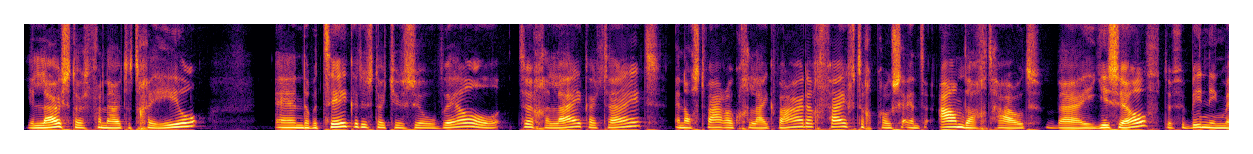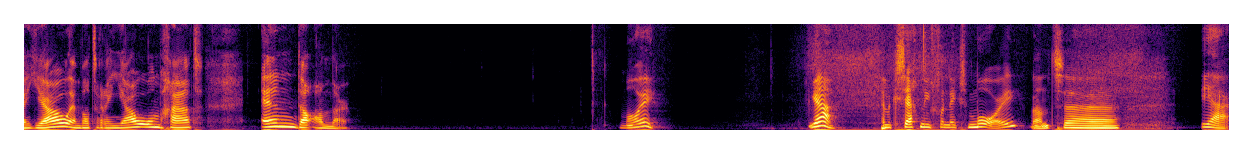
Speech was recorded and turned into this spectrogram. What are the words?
Je luistert vanuit het geheel. En dat betekent dus dat je zowel tegelijkertijd en als het ware ook gelijkwaardig 50% aandacht houdt bij jezelf, de verbinding met jou en wat er in jou omgaat, en de ander. Mooi. Ja, en ik zeg niet voor niks mooi, want uh, ja,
